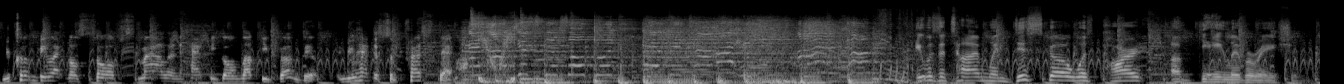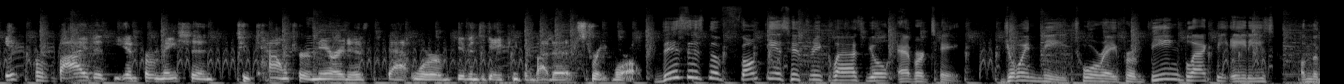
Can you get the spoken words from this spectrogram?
You couldn't be like those soft, smiling, happy-go-lucky drug dealer. You had to suppress that. It was a time when disco was part of gay liberation. It provided the information to counter narratives that were given to gay people by the straight world. This is the funkiest history class you'll ever take. Join me, Touré, for Being Black the 80s on the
